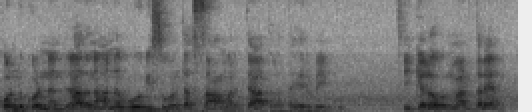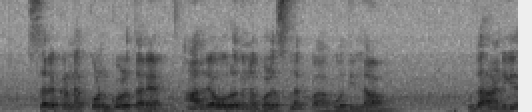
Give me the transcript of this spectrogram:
ಕೊಂಡುಕೊಂಡಂದ್ರೆ ಅದನ್ನು ಅನುಭೋಗಿಸುವಂಥ ಸಾಮರ್ಥ್ಯ ಆತನ ಇರಬೇಕು. ಈ ಕೆಲವರು ಮಾಡ್ತಾರೆ. ಸರಕನ್ನು ಕೊಂಡ್ಕೊಳ್ತಾರೆ, ಆದರೆ ಅವರು ಅದನ್ನು ಬಳಸ್ಲಿಕ್ಕೆ ಆಗೋದಿಲ್ಲ. ಉದಾಹರಣೆಗೆ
